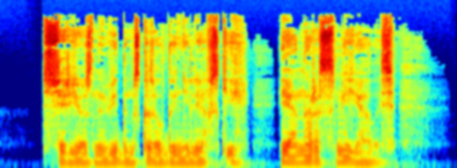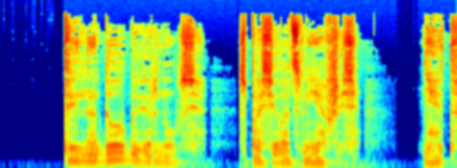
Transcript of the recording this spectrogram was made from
— с серьезным видом сказал Данилевский, и она рассмеялась. «Ты надолго вернулся?» — спросила, отсмеявшись. «Нет,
